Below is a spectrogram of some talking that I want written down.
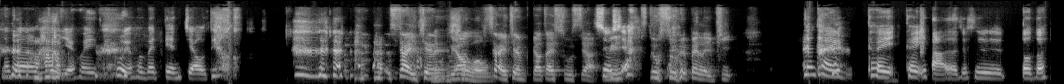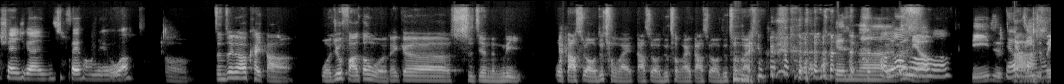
那个 Groot 也会 Groot 也会被电焦掉。下雨天不要，我下雨天不要在树下，树下树树会被雷劈。那可以可以可以一打的，就是 Doctor Strange 跟绯红女巫啊。哦，真正要开打，我就发动我那个时间能力，我打输了我就重来，打输了我就重来，打输了我就重来。天哪！好烂那你要哦！你一直你要你一直被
